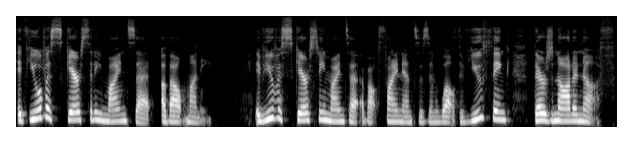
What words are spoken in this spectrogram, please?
If you have a scarcity mindset about money, if you have a scarcity mindset about finances and wealth, if you think there's not enough,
